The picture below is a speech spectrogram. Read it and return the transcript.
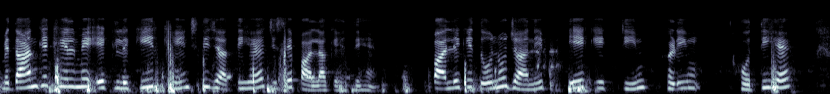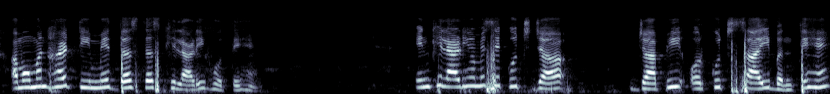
मैदान के खेल में एक लकीर खींच दी जाती है, जिसे पाला कहते हैं। पाले के दोनों जानब एक एक टीम खड़ी होती है। अमूमन हर टीम में दस दस खिलाड़ी होते हैं। इन खिलाड़ियों में से कुछ जा जाफी और कुछ साई बनते हैं।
